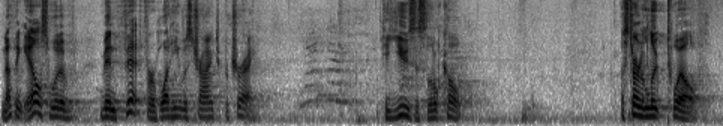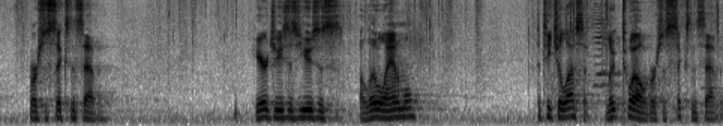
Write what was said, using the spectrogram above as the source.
Nothing else would have been fit for what he was trying to portray. He used this little colt. Let's turn to Luke 12, verses 6 and 7. Here, Jesus uses a little animal to teach a lesson. Luke 12, verses 6 and 7.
